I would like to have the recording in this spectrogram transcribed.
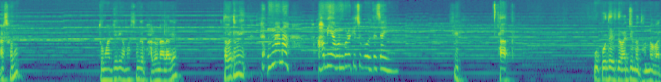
আর শোনো তোমার যদি আমার সঙ্গে ভালো না লাগে তবে তুমি না না আমি এমন করে কিছু বলতে চাইনি। থাক। উপদেশ দেওয়ার জন্য ধন্যবাদ।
